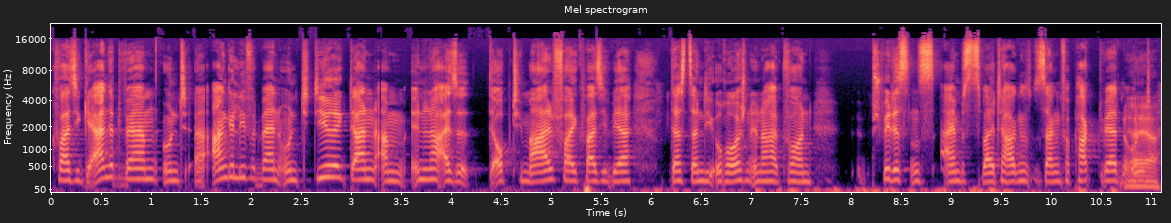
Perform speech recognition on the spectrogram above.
quasi geerntet werden und äh, angeliefert werden und direkt dann am innerhalb, also der Optimalfall quasi wäre, dass dann die Orangen innerhalb von spätestens ein bis zwei Tagen sozusagen verpackt werden Ja, und ja.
